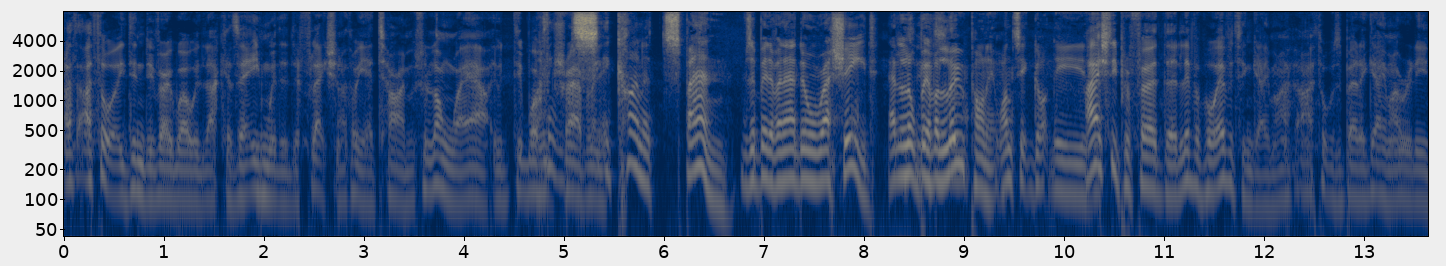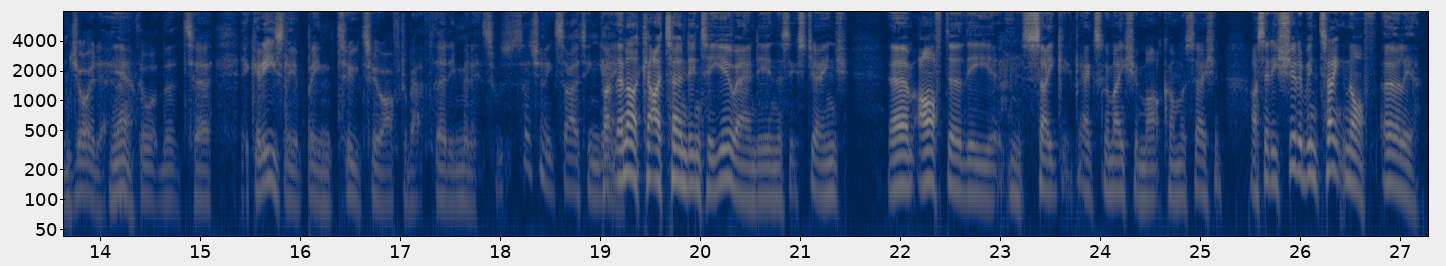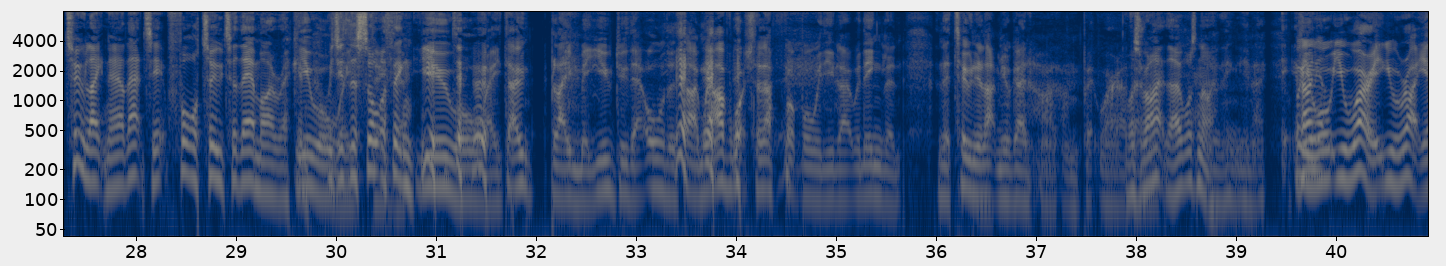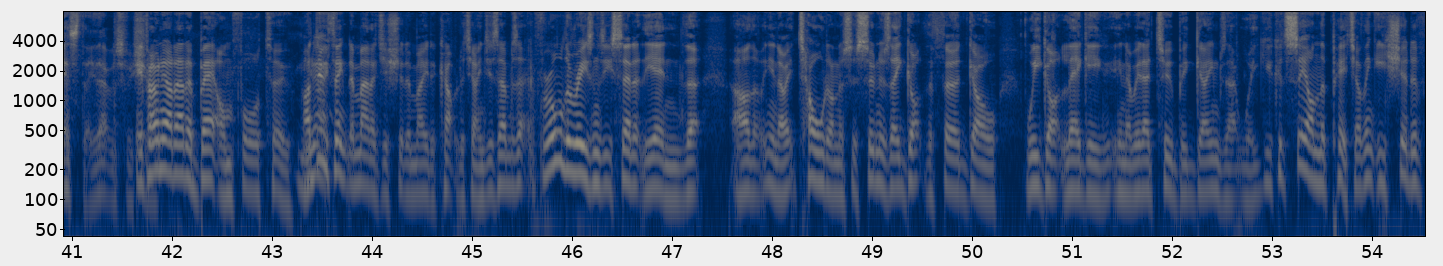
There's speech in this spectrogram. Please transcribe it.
I, th- I thought he didn't do very well with Lacazette, even with the deflection. I thought he had time. It was a long way out. It, it wasn't travelling. it kind of span. It was a bit of an Adil Rashid. Had a little bit of a loop on it once it got the. I actually preferred the Liverpool Everton game. I, I thought it was a better game. I really enjoyed it. I Yeah. thought that uh, it could easily have been 2 2 after about 30 minutes. It was such an exciting game. But then I, I turned into you, Andy, in this exchange. Um, after the uh, sake exclamation mark conversation, I said he should have been taken off earlier. Too late now. That's it. Four two to them, I reckon. you which is the sort of thing that. you do. always don't blame me. You do that all the time. Well, I've watched enough football with you, like with England, and they're 2 0 up, and you're going, oh, I'm a bit worried. Was right though, wasn't I? I think, you know. Well, you, you were. You were right yesterday, that was for sure. If only I'd had a bet on 4 2. I Yeah. do think the manager should have made a couple of changes. For all the reasons he said at the end, that, oh, that, you know, it told on us as soon as they got the third goal, we got leggy. You know, we'd had two big games that week. You could see on the pitch, I think he should have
